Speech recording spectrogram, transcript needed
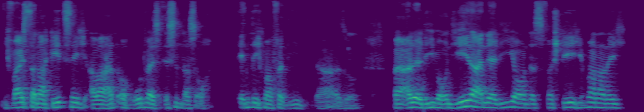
ich weiß, danach geht es nicht, aber hat auch Rot-Weiß Essen das auch endlich mal verdient. Ja, also bei aller Liebe und jeder in der Liga, und das verstehe ich immer noch nicht,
